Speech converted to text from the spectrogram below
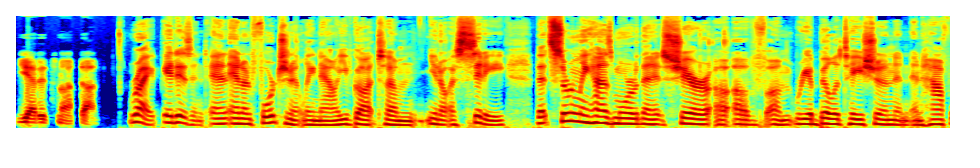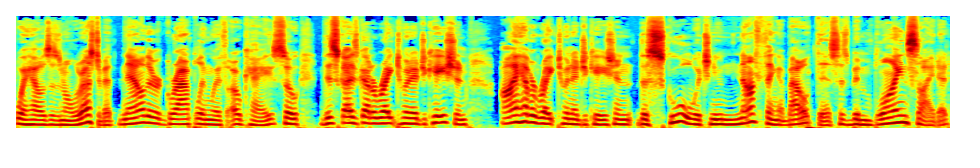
yet it's not done. Right, it isn't, and and unfortunately now you've got um, you know a city that certainly has more than its share of, of um, rehabilitation and, and, halfway houses and all the rest of it. Now they're grappling with okay, so this guy's got a right to an education. I have a right to an education. The school, which knew nothing about this, has been blindsided,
